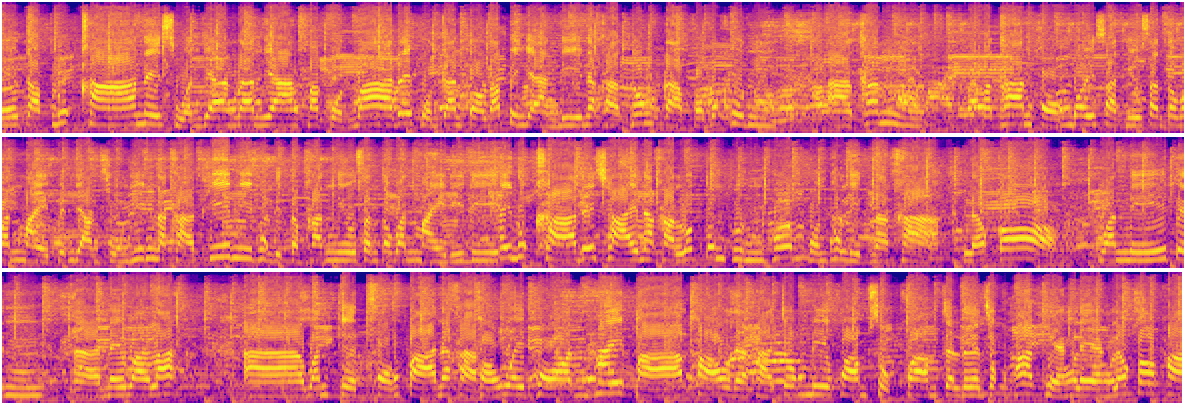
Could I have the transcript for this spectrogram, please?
อกับลูกค้าในสวนยางรานยางปรากฏว่าได้ผลการตอบรับเป็นอย่างดีนะคะ ต้องกราบขอบพระคุณท่านประธานของบริษัทนิวซันตะวันใหม่เป็นอย่างสูงยิ่งนะคะ ที่มีผลิตภัณฑ์นิวซันตะวันใหม่ดีๆ ให้ลูกค้าได้ใช้นะคะ ลดต้นทุนเพิ่มผลผลิตนะคะ แล้วก็วันนี้เป็นในวาระวันเกิดของป๋านะคะขออวยพรให้ป๋าเขานะคะ จงมีความสุขความเจริญสุขภาพแข็งแรง แล้วก็พา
